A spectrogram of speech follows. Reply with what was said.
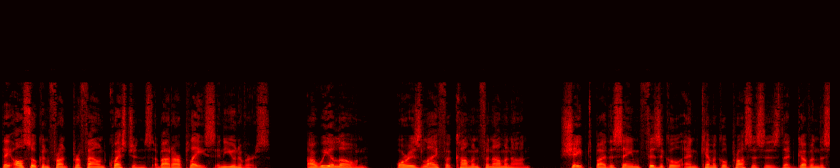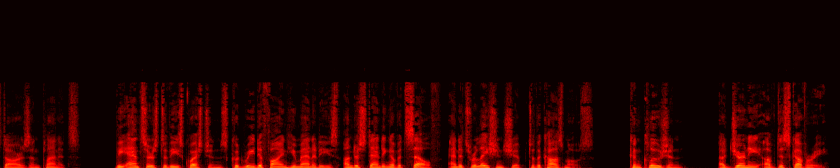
they also confront profound questions about our place in the universe. Are we alone, or is life a common phenomenon, shaped by the same physical and chemical processes that govern the stars and planets? The answers to these questions could redefine humanity's understanding of itself and its relationship to the cosmos. Conclusion A Journey of Discovery.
